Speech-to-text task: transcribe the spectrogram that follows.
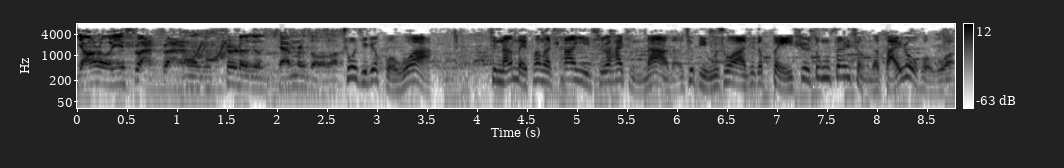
羊肉一涮，涮然后就吃的就前面走了。说起这火锅啊。这南北方的差异其实还挺大的，就比如说啊，这个北至东三省的白肉火锅，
